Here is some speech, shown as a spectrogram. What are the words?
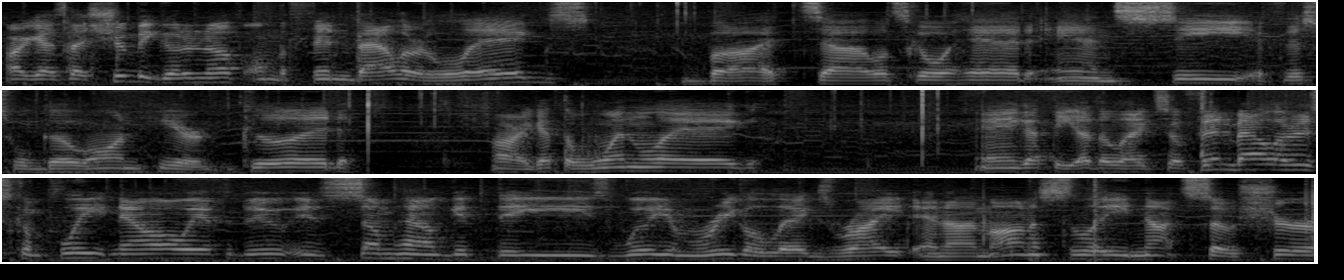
Alright guys, that should be good enough on the Finn Balor legs. But uh, let's go ahead and see if this will go on here good. Alright, got the one leg and got the other leg. So Finn Balor is complete. Now all we have to do is somehow get these William Regal legs right. And I'm honestly not so sure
